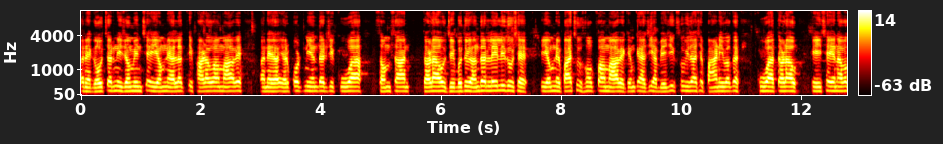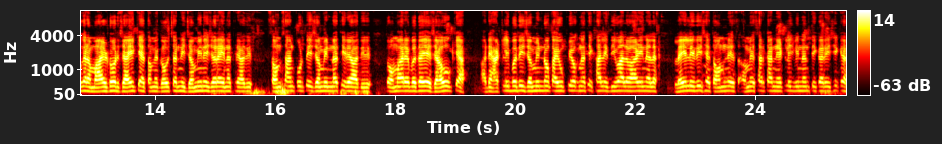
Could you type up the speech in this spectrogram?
અને ગૌચરની જમીન છે એ અમને અલગથી ફાળવવામાં આવે અને એરપોર્ટની અંદર જે કૂવા સ્મશાન તળાવ જે બધું અંદર લઈ લીધું છે, એ અમને પાછું સોંપવામાં આવે. કેમ કે હજી આ બેઝિક સુવિધા છે, પાણી વગર કૂવા, તળાવ એ છે, એના વગર માલઢોર જાય કે તમે ગૌચરની જમીને જરાય નથી રહેવા દીધી. સ્મશાન પૂરતી જમીન નથી રહેવા દીધી. તો અમારે બધાએ જવું ક્યાં? અને આટલી બધી જમીનનો કાંઈ ઉપયોગ નથી, ખાલી દિવાલ વાળીને લઈ લીધી છે. તો અમને, અમે સરકારને એટલી જ વિનંતી કરી છે કે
